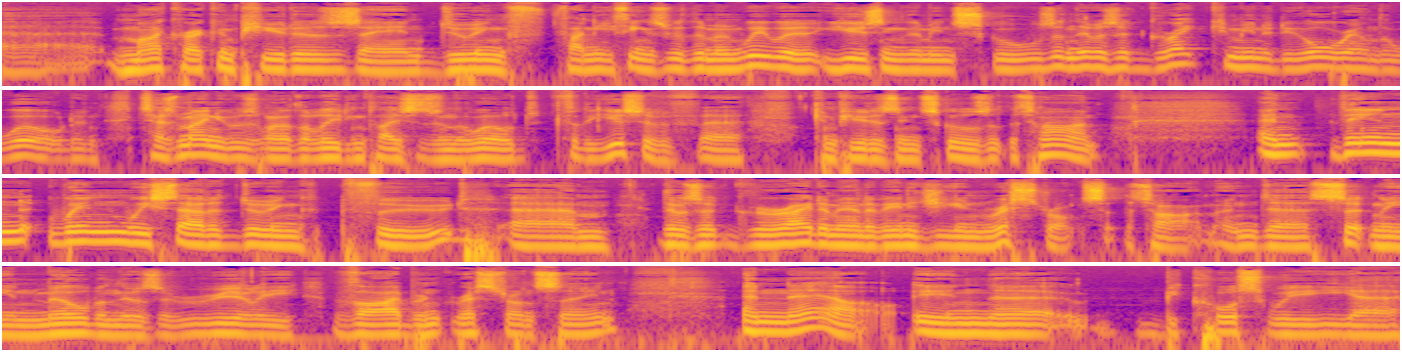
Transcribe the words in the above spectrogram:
uh, microcomputers and doing funny things with them, and we were using them in schools. And there was a great community all around the world, and Tasmania was one of the leading places in the world for the use of uh, computers in schools at the time. And then when we started doing food, um, there was a great amount of energy in restaurants at the time. And uh, certainly in Melbourne, there was a really vibrant restaurant scene. And now, in uh, because we uh,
